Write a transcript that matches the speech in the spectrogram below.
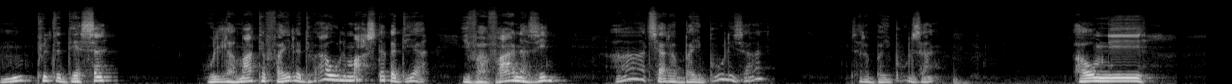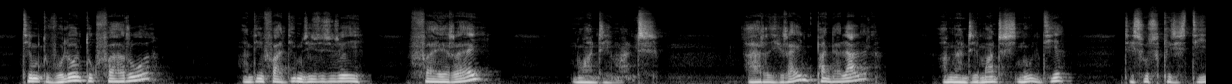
Hmm, culte des saints. Olona maty efa ela dia ah olo-masina ka dia ivavahana azy iny. Ah tsy ara-baiboly izany. Tsy ara-baiboly izany. Ao amin'ny Timoty voalohany toko faharoa, andiny fahadimy Jesosy hoe fa iray no Andriamanitra. Ary iray ny mpanalalana, amin'Andriamanitra sy ny olo dia Jesosy Kristy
